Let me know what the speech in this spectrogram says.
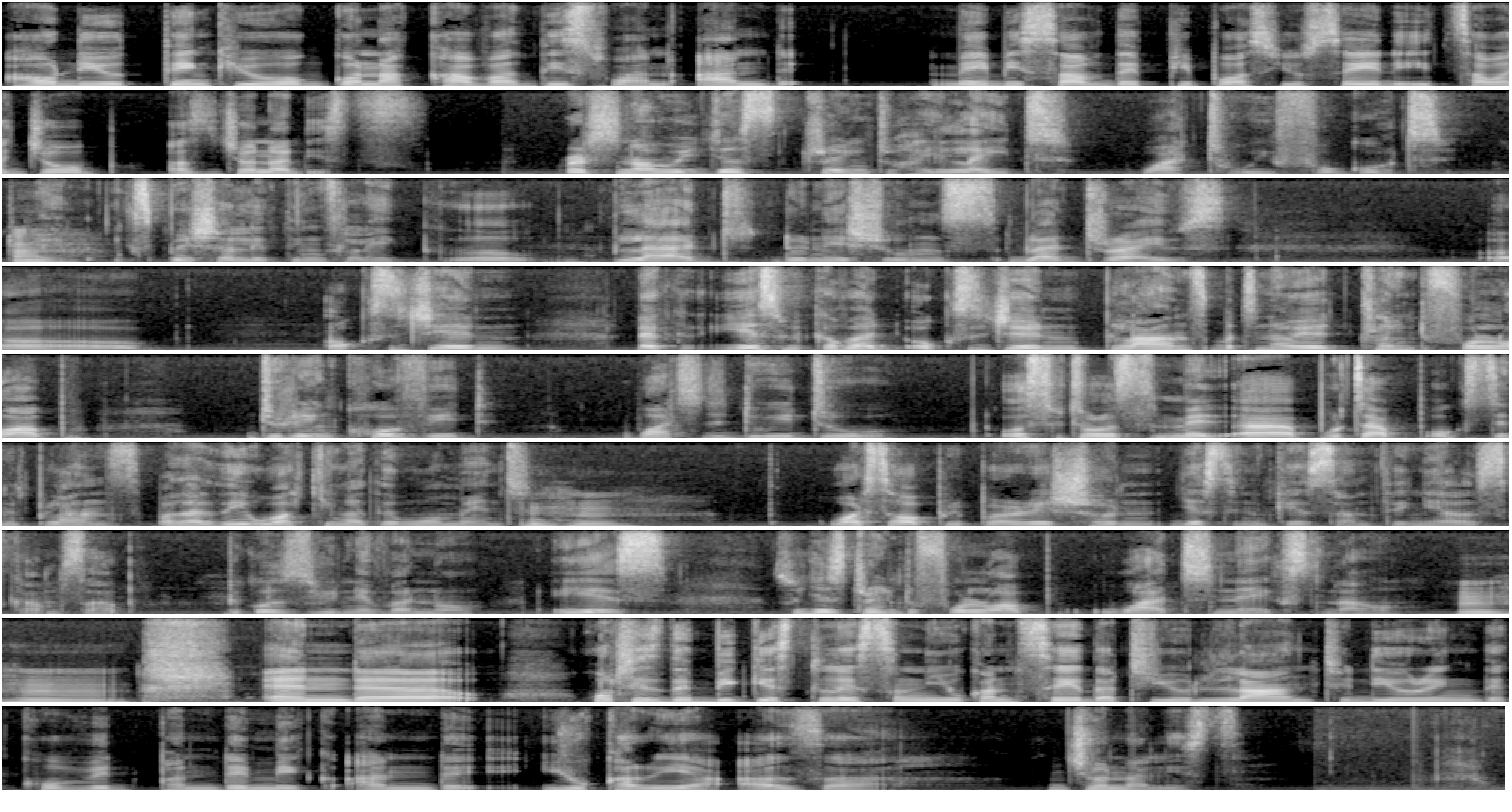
how do you think you are gonna cover this one and maybe serve the people as you said it's our job as journalists. Right now we're just trying to highlight what we forgot especially things like uh, blood donations blood drives uh, oxygen. Like yes we covered oxygen plants but now we're trying to follow up during covid. What did we do? Hospitals ma- uh, put up oxygen plants but are they working at the moment? What's our preparation just in case something else comes up because you never know. Yes. So just trying to follow up what's next now. Hmm and uh, what is the biggest lesson you can say that you learned during the covid pandemic and uh, your career as a journalist?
